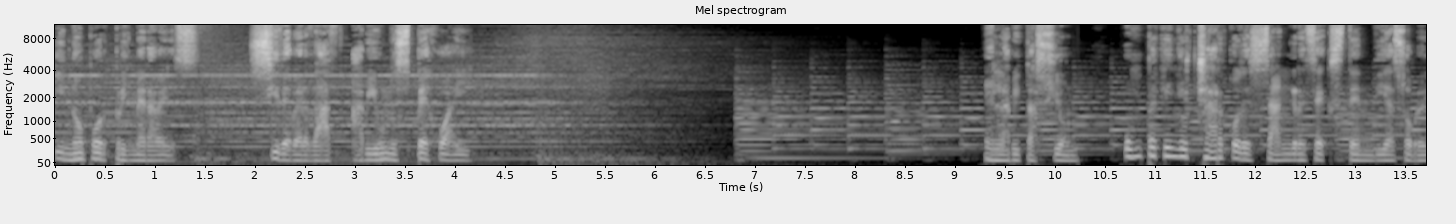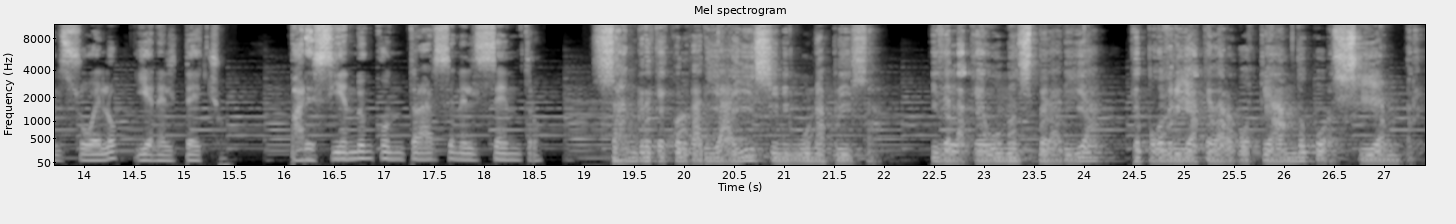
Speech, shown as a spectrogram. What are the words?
y no por primera vez, si de verdad había un espejo ahí. En la habitación, un pequeño charco de sangre se extendía sobre el suelo y en el techo, pareciendo encontrarse en el centro, sangre que colgaría ahí sin ninguna prisa y de la que uno esperaría que podría quedar goteando por siempre.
